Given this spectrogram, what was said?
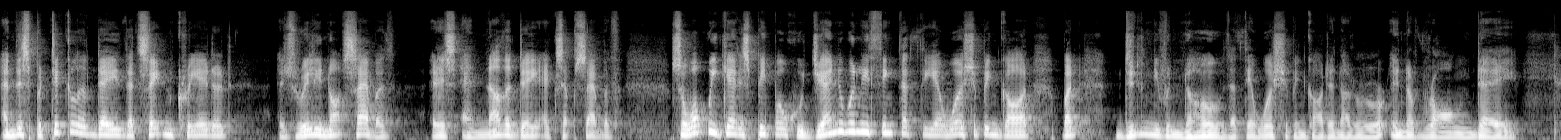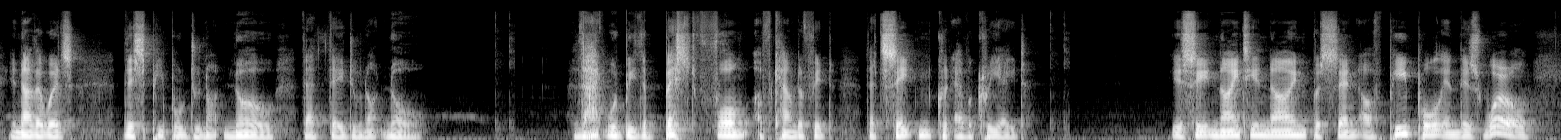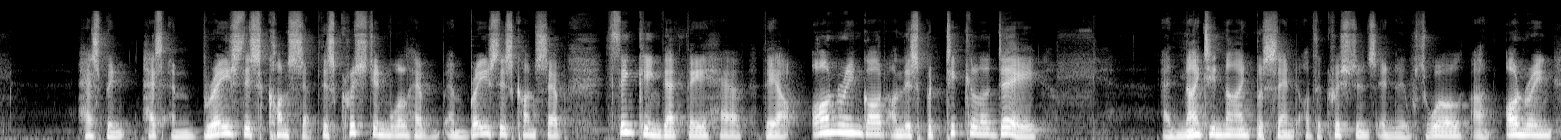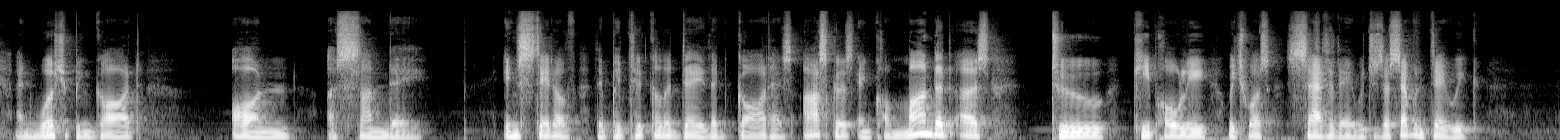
And this particular day that Satan created is really not Sabbath, it is another day except Sabbath. So what we get is people who genuinely think that they are worshiping God, but didn't even know that they're worshiping God in a in the wrong day. In other words, these people do not know that they do not know. That would be the best form of counterfeit that Satan could ever create. You see, 99% of people in this world has been has embraced this concept. This Christian world have embraced this concept, thinking that they have they are honoring God on this particular day. And 99% of the Christians in this world are honoring and worshiping God on a Sunday instead of the particular day that God has asked us and commanded us to keep holy, which was Saturday, which is a seventh day week.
